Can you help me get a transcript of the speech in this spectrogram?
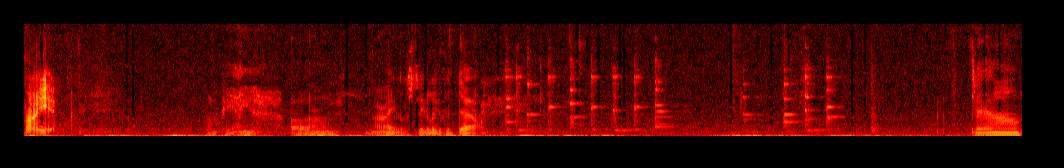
Not yet. Okay. Um, all right, let's take a look at the Dow. Dow.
